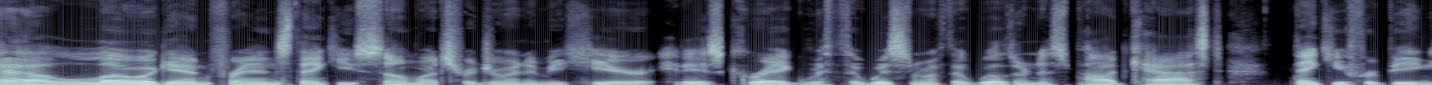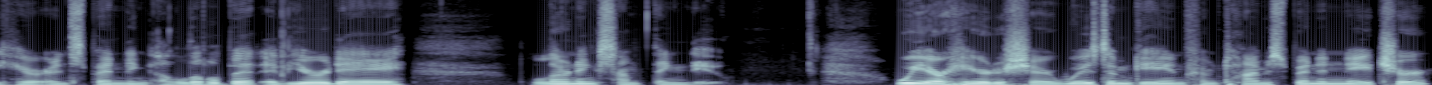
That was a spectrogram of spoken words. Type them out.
Hello again, friends. Thank you so much for joining me here. It is Greg with the Wisdom of the Wilderness podcast. Thank you for being here and spending a little bit of your day learning something new. We are here to share wisdom gained from time spent in nature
